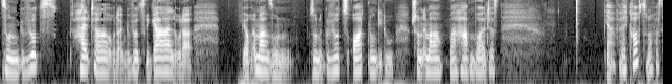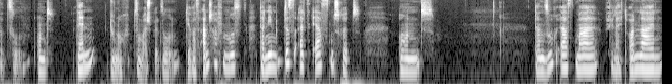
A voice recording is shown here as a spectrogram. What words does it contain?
so einen Gewürzhalter oder ein Gewürzregal oder wie auch immer, so, ein, so eine Gewürzordnung, die du schon immer mal haben wolltest. Ja, vielleicht brauchst du noch was dazu. Und wenn du noch zum Beispiel so dir was anschaffen musst, dann nimm das als ersten Schritt. Und dann such erstmal vielleicht online,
